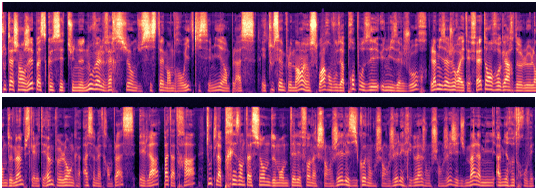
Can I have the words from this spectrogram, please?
Tout a changé parce que c'est une nouvelle version du système Android qui s'est mis en place. Et tout simplement, un soir, on vous a proposé une mise à jour. La mise à jour a été faite, on regarde le lendemain puisqu'elle était un peu longue à se mettre en place. Et là, patatras, toute la présentation de mon téléphone a changé, les icônes ont changé, les réglages ont changé, j'ai du mal à m'y, à m'y retrouver.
